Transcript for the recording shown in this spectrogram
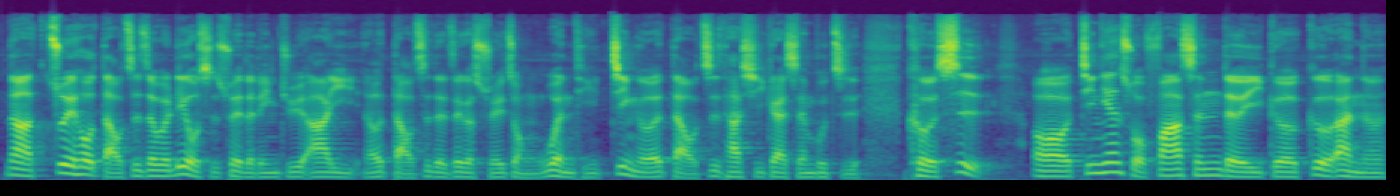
那最后导致这位六十岁的邻居阿姨而导致的这个水肿问题，进而导致她膝盖伸不止，可是哦、今天所发生的一个个案呢，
